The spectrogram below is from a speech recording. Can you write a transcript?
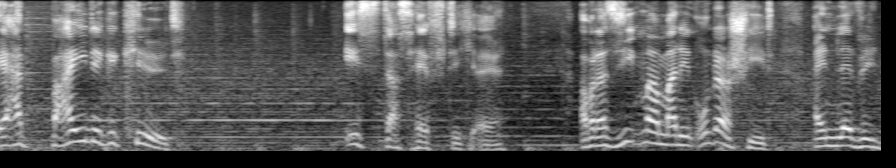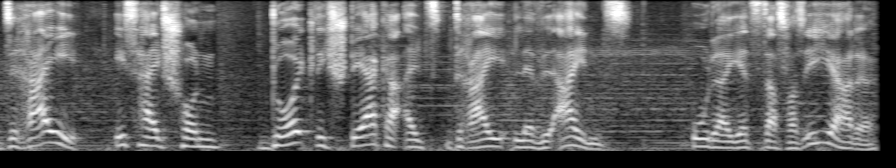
Er hat beide gekillt. Ist das heftig, ey. Aber da sieht man mal den Unterschied. Ein Level 3 ist halt schon deutlich stärker als 3 Level 1. Oder jetzt das, was ich hier hatte.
